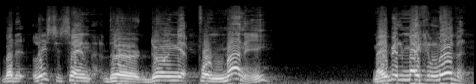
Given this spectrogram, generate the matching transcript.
but at least He's saying they're doing it for money, maybe to make a living.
